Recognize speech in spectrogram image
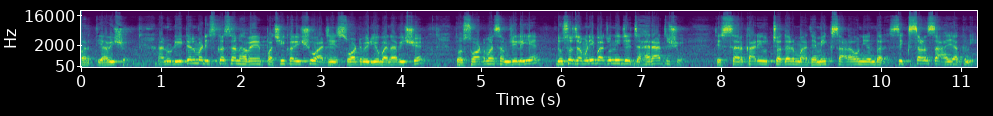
ભરતી આવી છે. આનું ડિટેલમાં ડિસ્કશન હવે પછી કરીશું. આજે શોર્ટ વીડિયો બનાવી છે. તો શોર્ટમાં સમજી લઈએ. દોસ્તો, જમણી બાજુની જે જાહેરાત છે, તે સરકારી ઉચ્ચતર માધ્યમિક શાળાઓની અંદર શિક્ષણ સહાયકની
